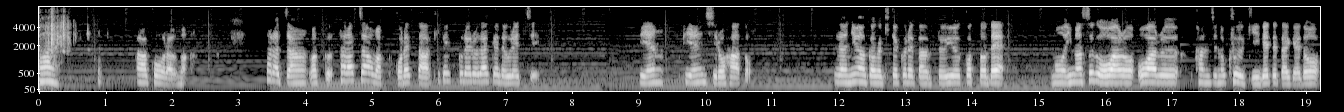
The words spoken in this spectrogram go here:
な。はい。あーコーラうま。タラちゃん枠、タラちゃん枠これた。来てくれるだけで嬉しい。ピエン、ピエン白ハート。じゃあ、にわかが来てくれたということで、もう今すぐ終わろ、終わる感じの空気出てたけど、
